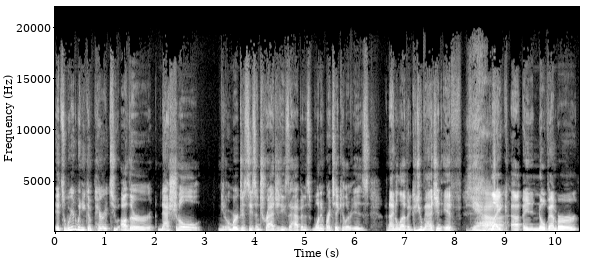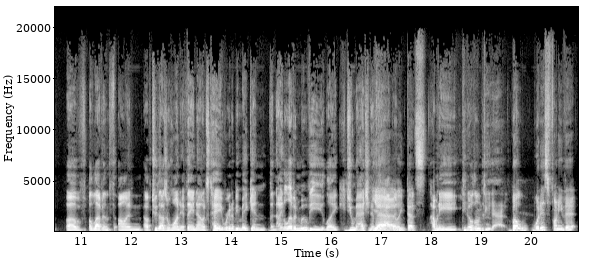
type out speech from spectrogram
it's weird when you compare it to other national, you know, emergencies and tragedies that happens. One in particular is 9/11. Could you imagine if Yeah, like uh, in November of 11th on of 2001 if they announced, "Hey, we're going to be making the 9/11 movie." Like, could you imagine if that yeah, happened? like that's how many people know, don't do that. But what is funny that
